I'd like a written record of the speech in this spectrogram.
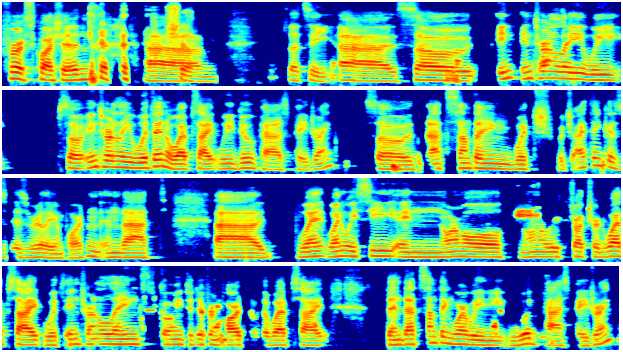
first question. Um, let's see. Uh, so in, internally we so internally within a website, we do pass PageRank. So that's something which which I think is is really important in that uh, when when we see a normal normally structured website with internal links going to different parts of the website, then that's something where we would pass PageRank,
